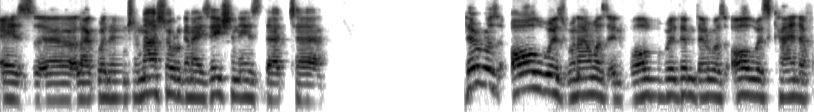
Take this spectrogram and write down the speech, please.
is uh, like with international organization is that uh, there was always when I was involved with them, there was always kind of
